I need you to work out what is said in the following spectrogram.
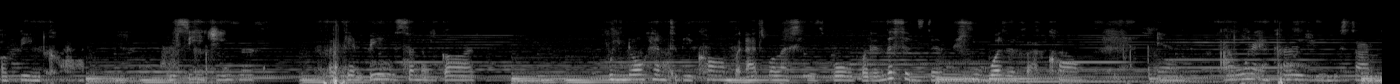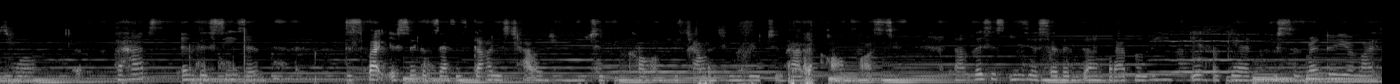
of being calm. We see jesus again being the son of god we know him to be calm, but as well as he is bold. But in this instance, he was in fact calm. And I want to encourage you this time as well. Perhaps in this season, despite your circumstances, God is challenging you to be calm. He's challenging you to have a calm posture. Now, this is easier said than done, but I believe if again you surrender your life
